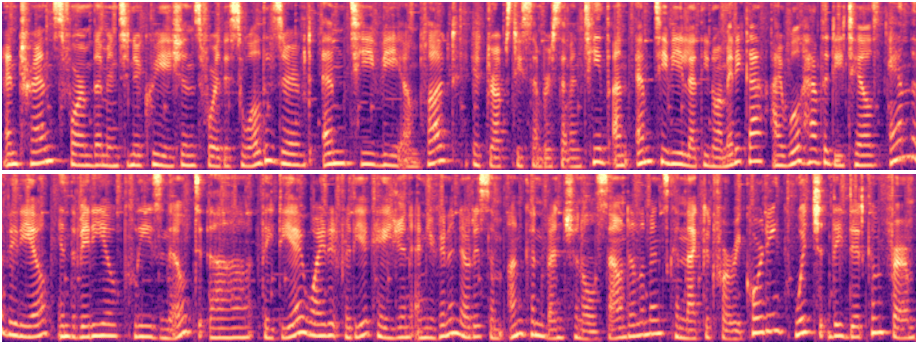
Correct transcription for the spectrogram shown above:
And transform them into new creations for this well deserved MTV Unplugged. It drops December 17th on MTV Latino America. I will have the details and the video. In the video, please note uh, they DIY'd it for the occasion, and you're going to notice some unconventional sound elements connected for recording, which they did confirm.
